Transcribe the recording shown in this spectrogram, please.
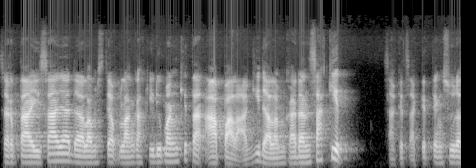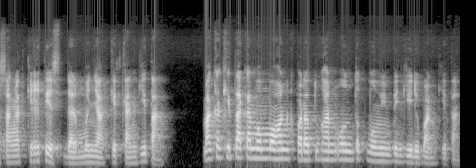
sertai saya dalam setiap langkah kehidupan kita, apalagi dalam keadaan sakit. Sakit-sakit yang sudah sangat kritis dan menyakitkan kita. Maka kita akan memohon kepada Tuhan untuk memimpin kehidupan kita.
